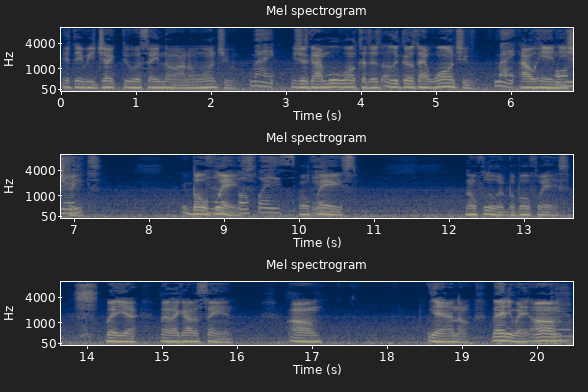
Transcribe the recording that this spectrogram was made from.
if they reject you or say, no, I don't want you. Right. You just got to move on because there's other girls that want you Right. out here in Or these men. streets. Both Yeah, ways. Both ways. Both Yeah. ways. No fluid, but both ways. But yeah, but like I was saying, um, yeah, I know. But anyway, um, Yep.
